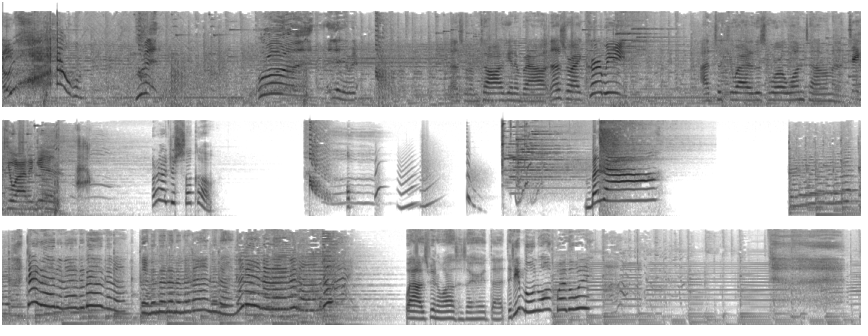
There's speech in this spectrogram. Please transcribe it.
That's what I'm talking about. That's right, Kirby! I took you out of this world one time, I'm gonna take you out again. What did I just suck up? Wow, it's been a while since I heard that. Did he moonwalk, by the way?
